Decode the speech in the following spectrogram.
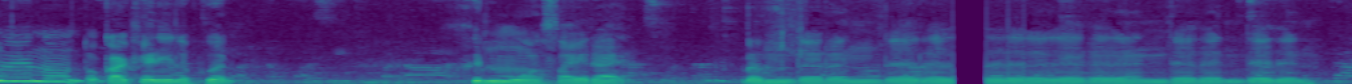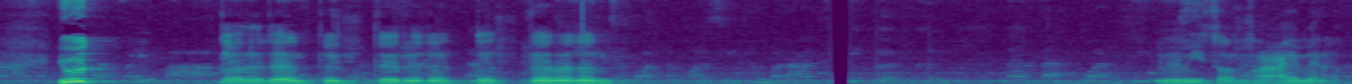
แน่นอนต้องการแค่นี้แหละเพื่อนนครศรีธรรมราชขึ้นมอไซค์ได้เดินเดินเดินเดินเดินเดินเดินเดินเดินเดินหยุดเดินเดินเดินเดินเดิน มันมีตอนท้ายไหมล่ะ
